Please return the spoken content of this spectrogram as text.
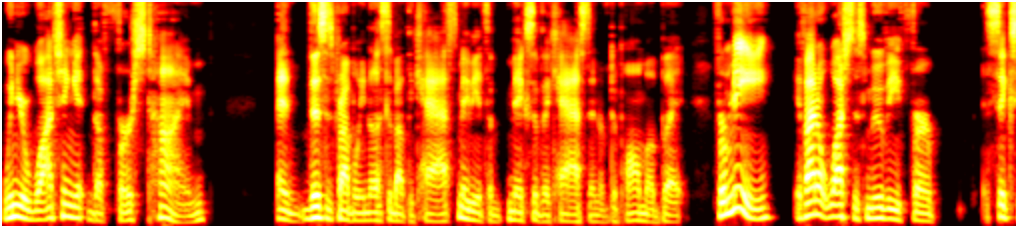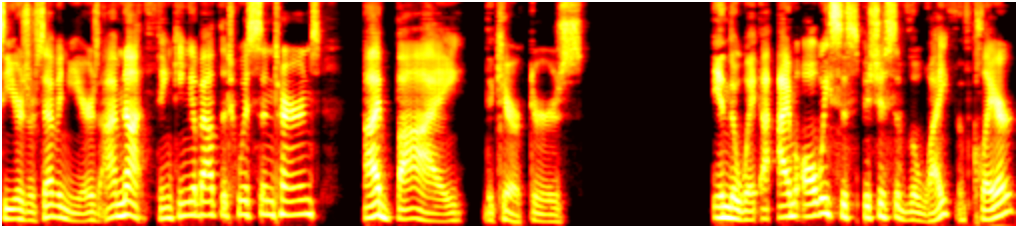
when you're watching it the first time, and this is probably less about the cast, maybe it's a mix of the cast and of De Palma, but for me, if I don't watch this movie for six years or seven years, I'm not thinking about the twists and turns. I buy the characters in the way I'm always suspicious of the wife of Claire,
